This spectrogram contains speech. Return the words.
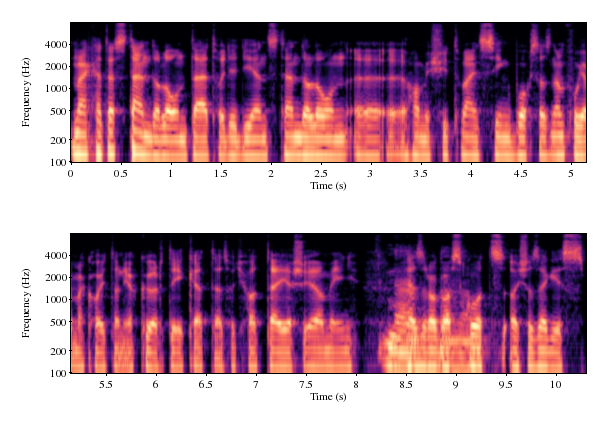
Meg hát ez standalone, tehát hogy egy ilyen standalone uh, hamisítvány syncbox az nem fogja meghajtani a körtéket, tehát hogyha a teljes élményhez Nem, nem, ragaszkodsz, és az egész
